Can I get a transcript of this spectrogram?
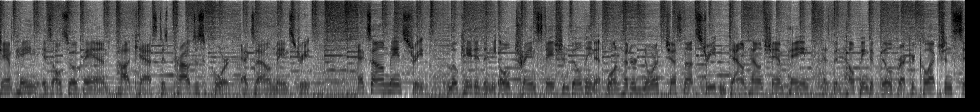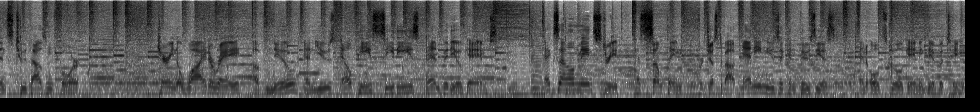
Champaign is also a band podcast is proud to support Exile on Main Street. Exile on Main Street, located in the old train station building at 100 North Chestnut Street in downtown Champaign, has been helping to build record collections since 2004. Carrying a wide array of new and used LPs, CDs, and video games. Exile on Main Street has something for just about any music enthusiast and old school gaming devotee.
